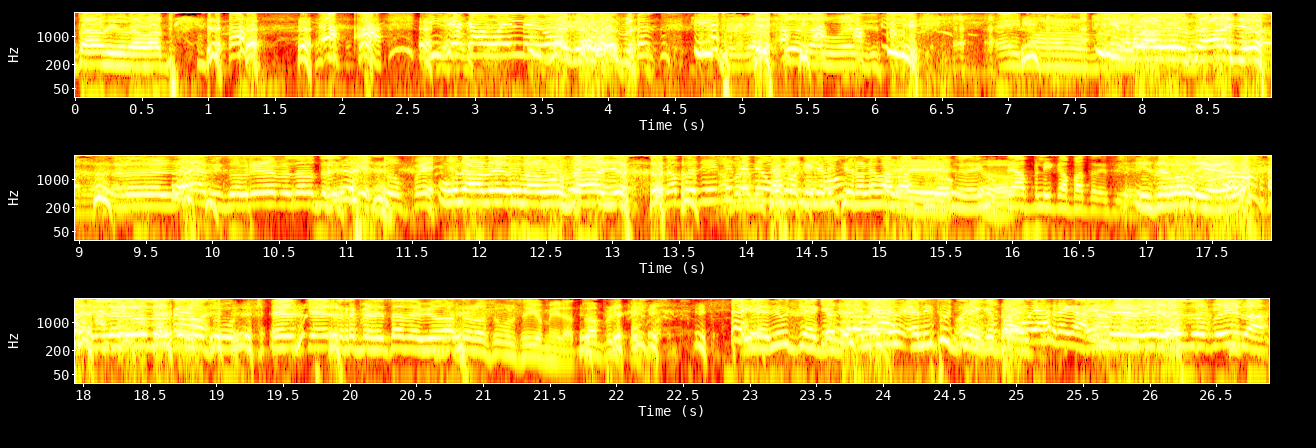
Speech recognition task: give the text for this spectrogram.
tostada y una batida. y se acabó el Se negocio. el-. Y fue a dos años. Pero de verdad, mi sobrina le empezaron 300 pesos. Una deuda a dos años. No, pero tiene que tener un porque ellos le mínimo. hicieron la evaluación y le dijo, Eh, usted aplica para 300. Y se lo dieron. Y debió dárselo tú. El que el representante debió dárselo a su bolsillo. Mira, tú aplicas. Y le dio un cheque. Yo Él, te lo voy a- le- él hizo un cheque yo te para lo voy a regalar. Ella hizo fila.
